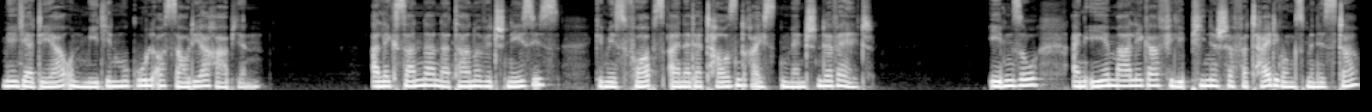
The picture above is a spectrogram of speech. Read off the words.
Milliardär und Medienmogul aus Saudi-Arabien. Alexander Nathanowitsch Nesis, gemäß Forbes einer der tausend reichsten Menschen der Welt. Ebenso ein ehemaliger philippinischer Verteidigungsminister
